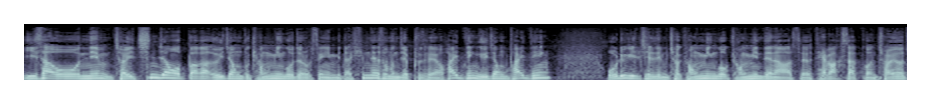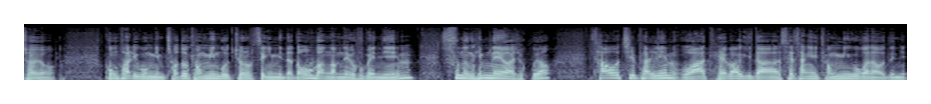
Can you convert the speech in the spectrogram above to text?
2455님, 저희 친정오빠가 의정부 경민고 졸업생입니다. 힘내서 문제 푸세요. 화이팅, 의정부 화이팅! 5617님, 저 경민고 경민대 나왔어요. 대박 사건. 저요, 저요. 0820님, 저도 경민고 졸업생입니다. 너무 반갑네요, 후배님. 수능 힘내요 하셨고요. 4578님, 와, 대박이다. 세상에 경민고가 나오더니,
